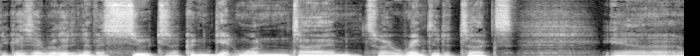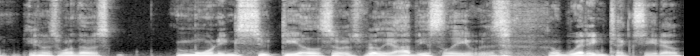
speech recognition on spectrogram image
because I really didn't have a suit. I couldn't get one time, so I rented a tux, and uh, you know, it was one of those morning suit deals. So it was really obviously it was a wedding tuxedo,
